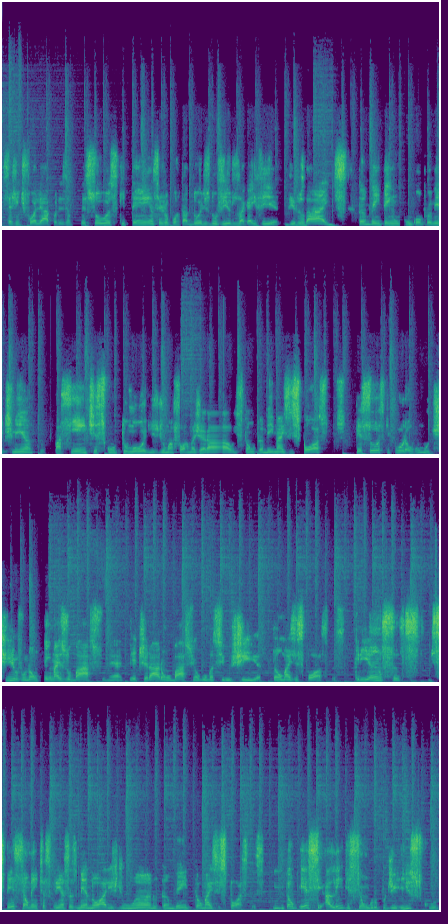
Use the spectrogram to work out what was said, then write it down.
Se a gente for olhar, por exemplo, pessoas que tenham, sejam portadores do vírus HIV, vírus da AIDS, também tem um, um comprometimento. Pacientes com tumores, de uma forma geral, estão também mais expostos. Pessoas que, por algum motivo, não têm mais o baço, né? retiraram o baço em alguma cirurgia, estão mais expostas. Crianças, especialmente as crianças menores, menores de um ano também estão mais expostas. Então, esse, além de ser um grupo de risco,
